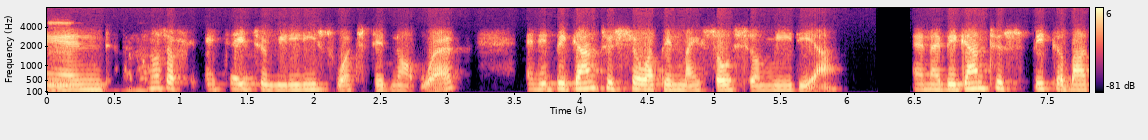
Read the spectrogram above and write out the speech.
Mm. And I was not afraid to release what did not work. And it began to show up in my social media. And I began to speak about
